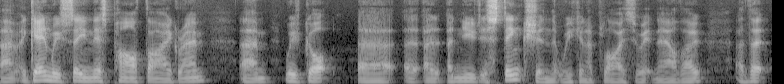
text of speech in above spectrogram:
Um, again, we've seen this path diagram. Um, we've got uh, a, a, new distinction that we can apply to it now though, uh, that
